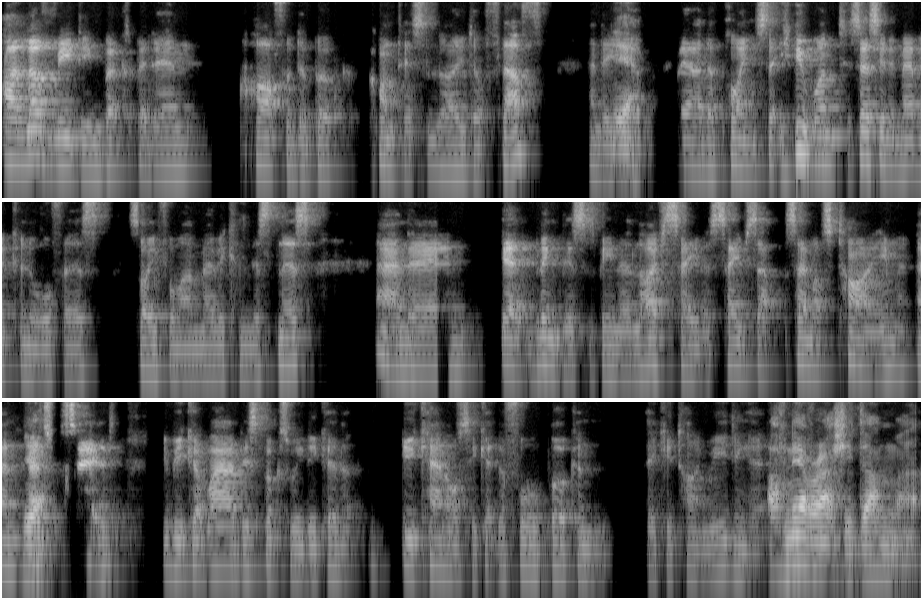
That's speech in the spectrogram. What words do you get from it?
I love reading books, but then half of the book contains a load of fluff, and then yeah. are the points that you want, to, especially the American authors. Sorry for my American listeners. And then, yeah, Blinkist has been a lifesaver, saves up so much time. And yeah. as you said, if you go, wow, this book's really good, you can also get the full book and take your time reading it. I've never actually done that.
